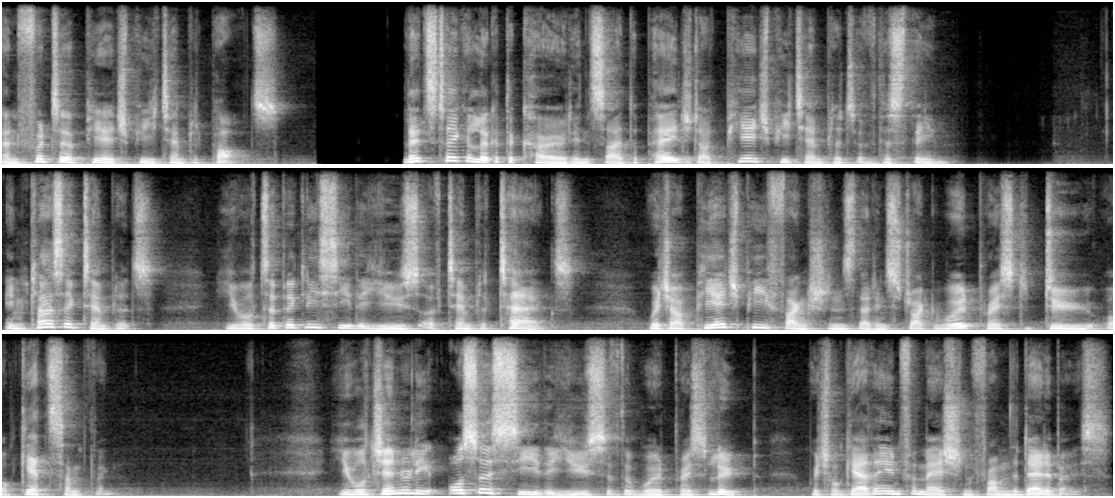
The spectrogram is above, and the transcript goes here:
and footer PHP template parts. Let's take a look at the code inside the page.php template of this theme. In classic templates, you will typically see the use of template tags, which are PHP functions that instruct WordPress to do or get something. You will generally also see the use of the WordPress loop, which will gather information from the database.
